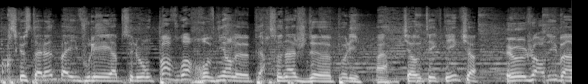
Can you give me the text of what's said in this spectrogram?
parce que Stallone, bah, il voulait absolument pas voir revenir le personnage de Polly. Voilà, chaos technique. Et aujourd'hui, bah,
